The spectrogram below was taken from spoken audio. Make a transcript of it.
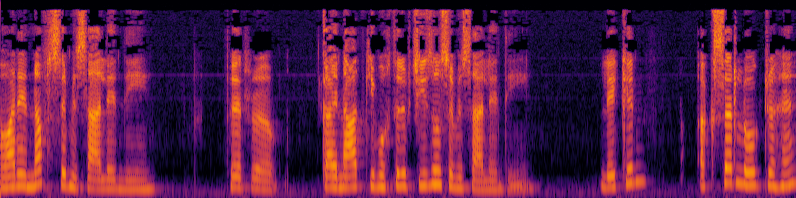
ہمارے نفس سے مثالیں دی پھر کائنات کی مختلف چیزوں سے مثالیں دی لیکن اکثر لوگ جو ہیں،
